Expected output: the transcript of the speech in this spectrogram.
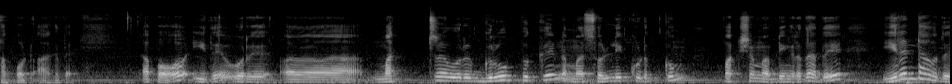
சப்போர்ட் ஆகுது. அப்போது இது ஒரு மற்ற ஒரு குரூப்புக்கு நம்ம சொல்லி கொடுக்கும் பட்சம் அப்படிங்கிறது அது இரண்டாவது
